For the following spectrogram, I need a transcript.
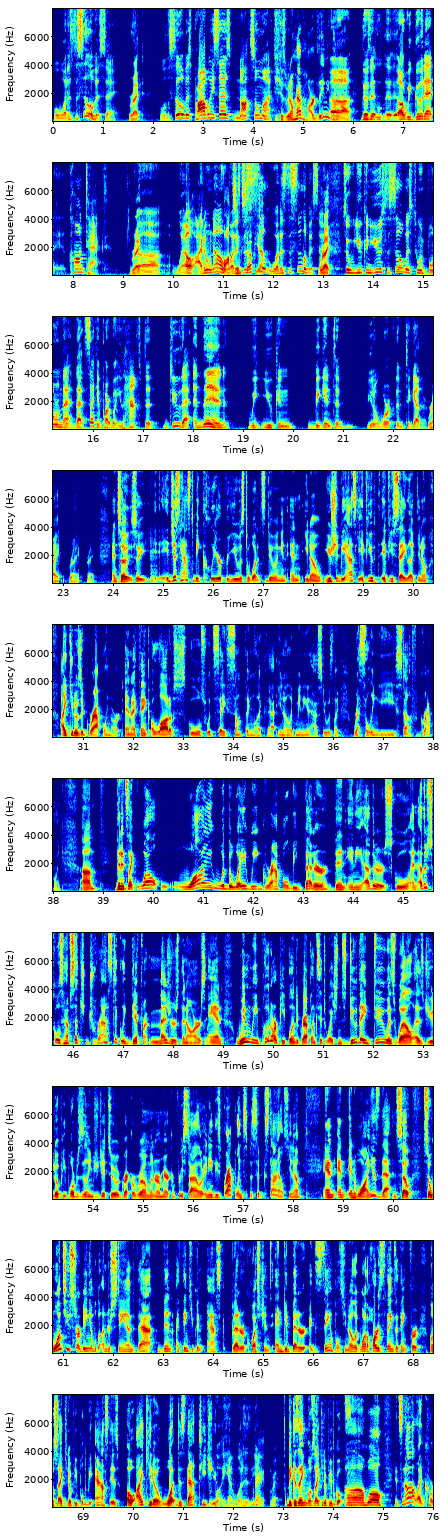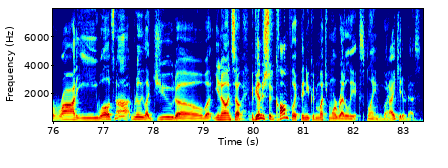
Well, what does the syllabus say? Right. Well, the syllabus probably says not so much. Because we don't have hardly anything. Uh, does it? Are we good at contact? right. Uh, well, I don't know. what Boxing is the stuff, yeah. what does the syllabus say? Right. So you can use the syllabus to inform that that second part, but you have to do that, and then we you can begin to you know work them together. Right, right, right. And so, so it just has to be clear for you as to what it's doing, and and you know, you should be asking if you if you say like you know, Aikido is a grappling art, and I think a lot of schools would say something like that, you know, like meaning it has to do with like wrestling-y stuff, grappling. Um, then it's like, well, why would the way we grapple be better than any other school? And other schools have such drastically different measures than ours. And when we put our people into grappling situations, do they do as well as judo people or Brazilian jiu jitsu or Greco Roman or American freestyle or any of these grappling specific styles, you know? And and and why is that and so so once you start being able to understand that then i think you can ask better questions and give better examples you know like one of the hardest things i think for most aikido people to be asked is oh aikido what does that teach you Well, yeah. What is? Yeah. Right. Right. because I think most Aikido people go, uh, well, it's not like karate. Well, it's not really like judo, but you know. And so, if you understood conflict, then you could much more readily explain what Aikido does.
